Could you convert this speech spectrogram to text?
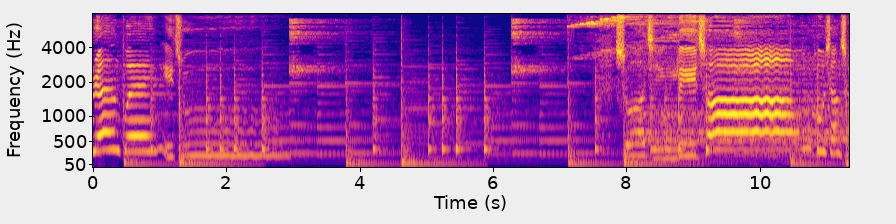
人归处。尽离愁，不上重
